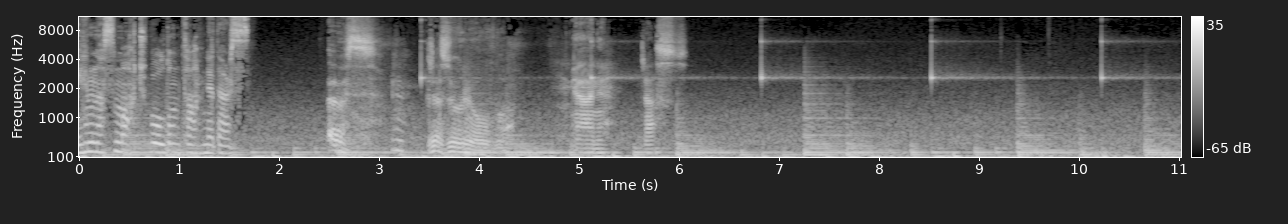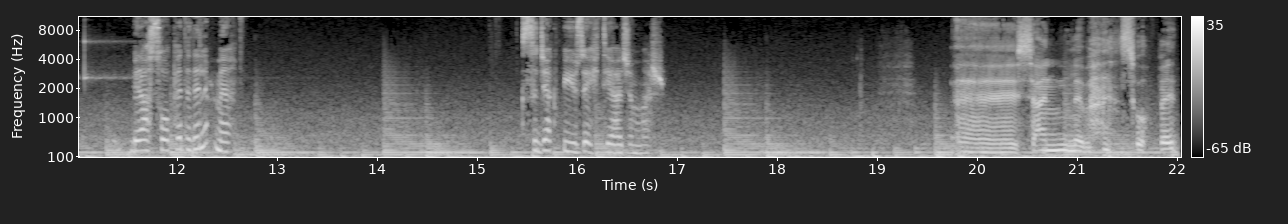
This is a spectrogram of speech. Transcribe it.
Benim nasıl mahcup olduğumu tahmin edersin. Evet. Biraz öyle oldu. Yani biraz. Biraz sohbet edelim mi? Sıcak bir yüze ihtiyacım var. Ee, senle ben sohbet.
